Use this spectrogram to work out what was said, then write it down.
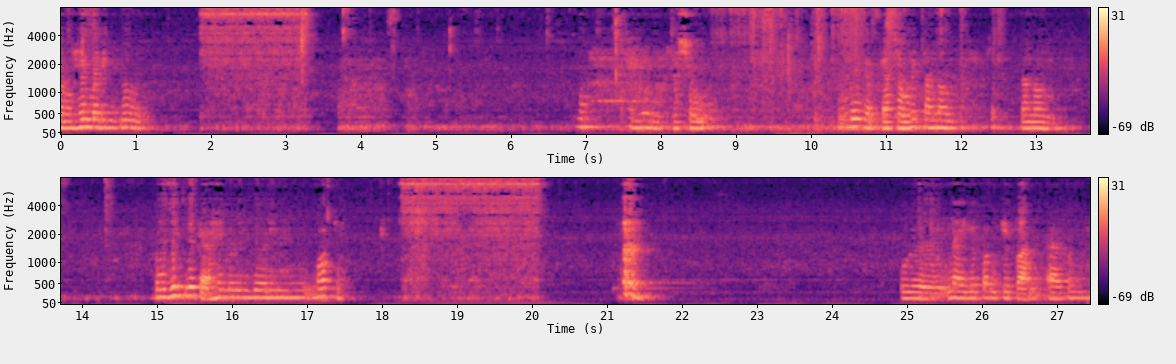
con cơ Anh ơi, cá sấu biết gặp cá sấu hay talon talon Không dứt với cả Henry đưa đi bot rồi Ừ, này cái con kế toán à con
